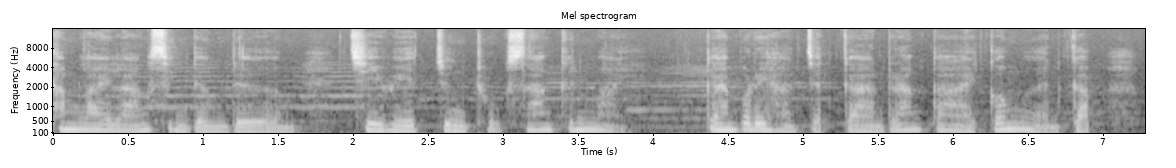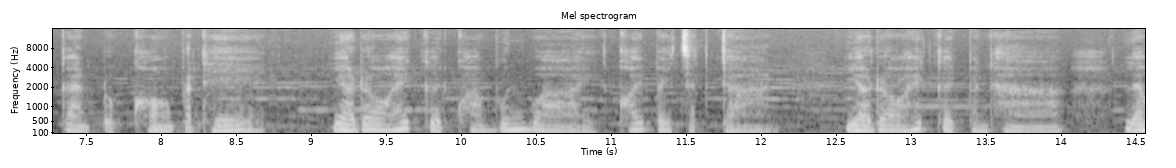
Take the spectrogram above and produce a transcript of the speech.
ทำลายล้างสิ่งเดิมๆ ชีวิตจึงถูกสร้างขึ้นใหม่ การบริหารจัดการร่างกายก็เหมือนกับการปกครองประเทศ อย่ารอให้เกิดความวุ่นวายค่อยไปจัดการ อย่ารอให้เกิดปัญหา แล้ว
